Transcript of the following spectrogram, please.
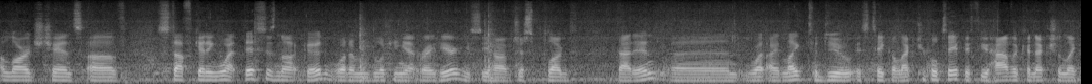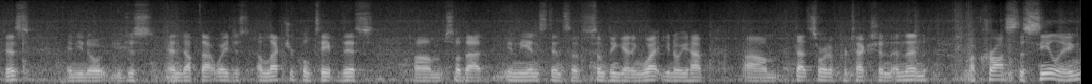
a large chance of stuff getting wet. This is not good, what I'm looking at right here. You see how I've just plugged that in? And what I'd like to do is take electrical tape. If you have a connection like this and you know you just end up that way just electrical tape this um, so that in the instance of something getting wet you know you have um, that sort of protection. And then across the ceiling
